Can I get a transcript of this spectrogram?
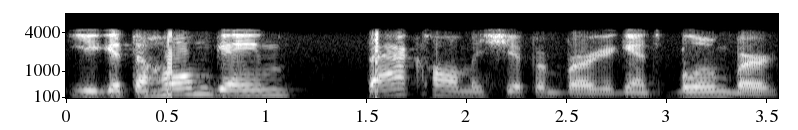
you get the home game back home in Shippensburg against Bloomsburg,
